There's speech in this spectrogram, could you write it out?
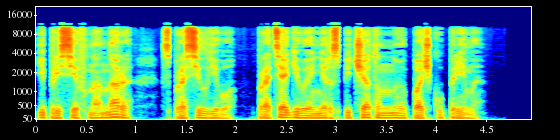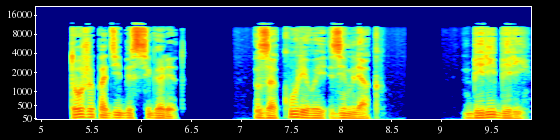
и, присев на нары, спросил его, протягивая нераспечатанную пачку примы. «Тоже поди без сигарет». «Закуривай, земляк». «Бери, бери.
